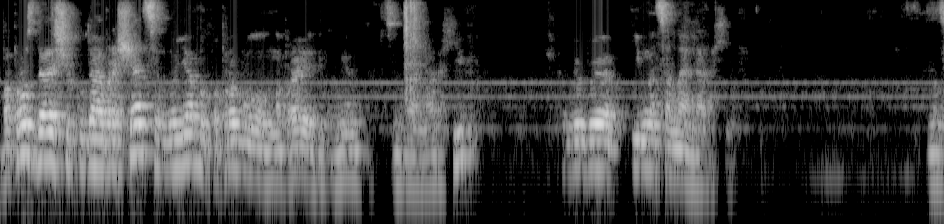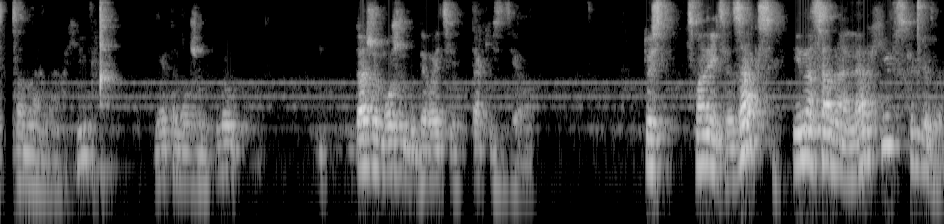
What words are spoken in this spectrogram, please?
Вопрос дальше, куда обращаться, но я бы попробовал направить документ в Центральный архив КГБ и в Национальный архив. Национальный архив. Мы это можем, ну, даже, может быть, давайте так и сделаем. То есть, смотрите, ЗАГС и Национальный архив с КГБ.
